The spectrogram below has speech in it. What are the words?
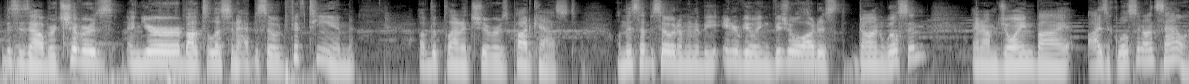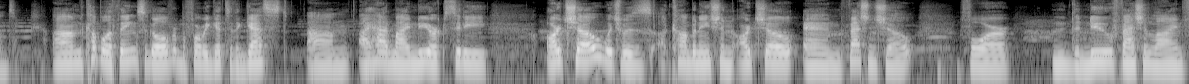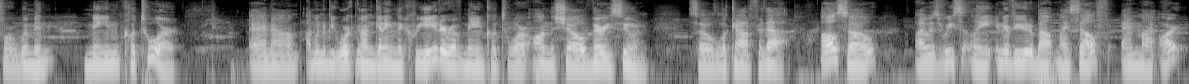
This is Albert Shivers, and you're about to listen to episode 15 of the Planet Shivers podcast. On this episode, I'm going to be interviewing visual artist Don Wilson, and I'm joined by Isaac Wilson on sound. Um, a couple of things to go over before we get to the guest. Um, I had my New York City art show, which was a combination art show and fashion show for the new fashion line for women, Maine Couture. And um, I'm going to be working on getting the creator of Maine Couture on the show very soon. So look out for that. Also, I was recently interviewed about myself and my art.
